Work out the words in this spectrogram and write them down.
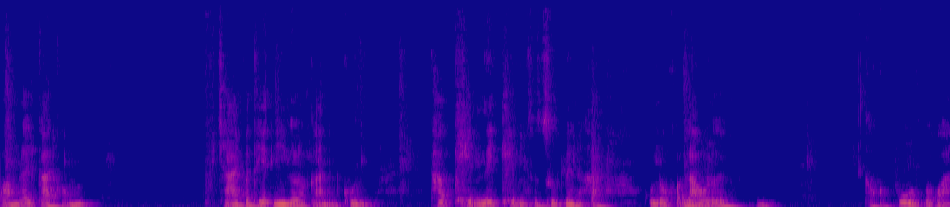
ความไร้กาจของผู้ชายประเทศนี้ก็แล้วกัน คุณ ถ้าเค็มนี่เค็มสุดๆเลยนะคะ คุณต้องขอเล่าเลย เขาก็พูดบอกว่า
